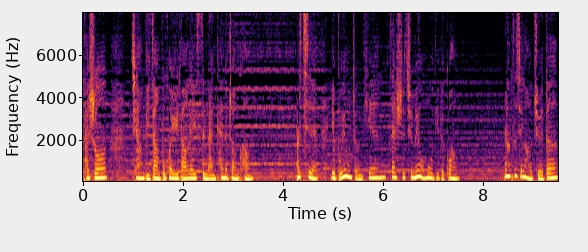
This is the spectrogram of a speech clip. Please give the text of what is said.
他说，这样比较不会遇到类似难堪的状况，而且也不用整天在市区没有目的的逛。让自己老觉得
